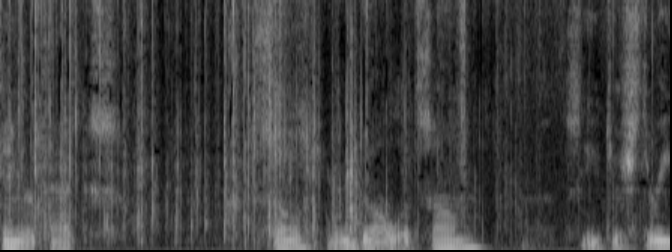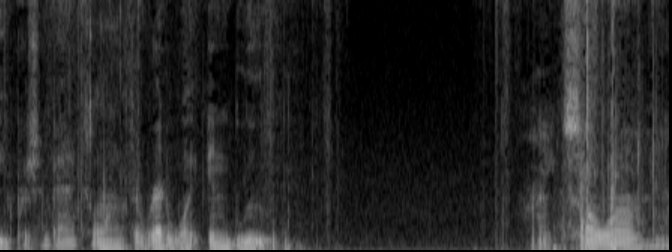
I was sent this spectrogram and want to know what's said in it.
hanger packs, so here we go, let's, um, see, there's three Prizm packs, along with the red, white, and blue. Alright, so, uh, yeah.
